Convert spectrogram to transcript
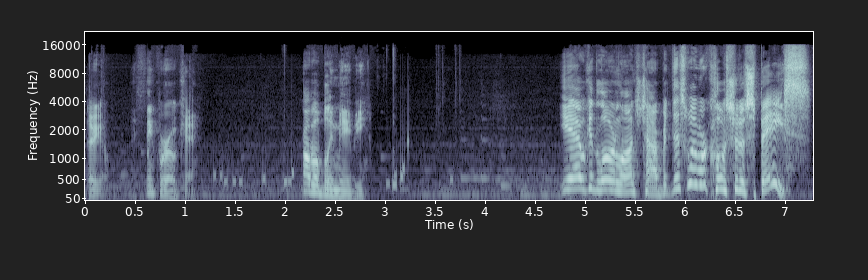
There you go. I think we're okay. Probably, maybe. Yeah, we could lower launch tower, but this way we're closer to space.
